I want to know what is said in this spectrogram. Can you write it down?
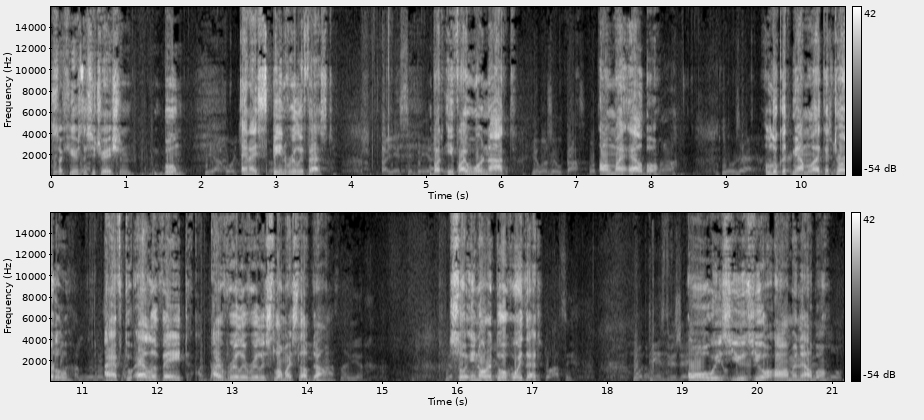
So here's the situation. Boom. And I spin really fast. But if I were not on my elbow, look at me, I'm like a turtle. I have to elevate, I really, really slow myself down. So in order to avoid that, always use your arm and elbow.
